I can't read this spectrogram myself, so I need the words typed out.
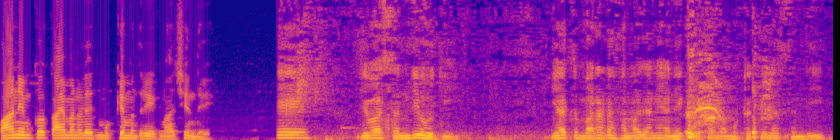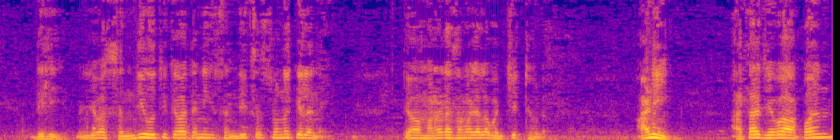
पहा नेमकं काय म्हणालेत मुख्यमंत्री एकनाथ शिंदे. जेव्हा संधी होती याच मराठा समाजाने अनेक लोकांना मोठं केलं संधी दिली. जेव्हा संधी होती तेव्हा त्यांनी संधीचं सोनं केलं नाही. तेव्हा मराठा समाजाला वंचित ठेवलं. आणि आता जेव्हा आपण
